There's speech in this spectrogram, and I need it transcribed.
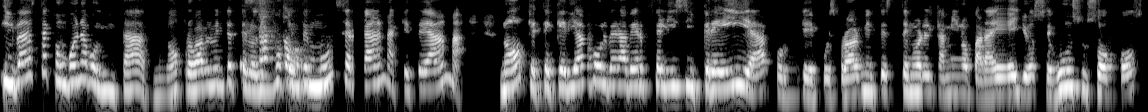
Y basta con buena voluntad, ¿no? Probablemente te lo dijo gente muy cercana que te ama, ¿no? Que te quería volver a ver feliz y creía, porque pues probablemente este no era el camino para ellos, según sus ojos,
